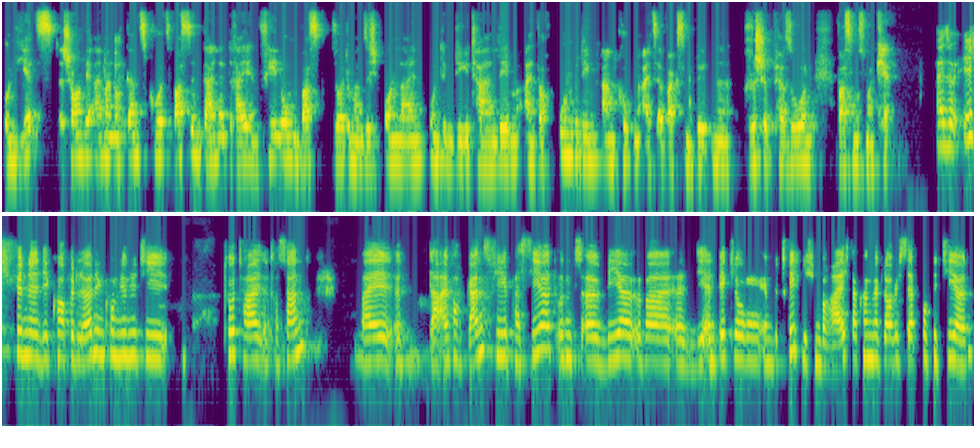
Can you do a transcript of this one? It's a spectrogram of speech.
Und jetzt schauen wir einmal noch ganz kurz, was sind deine drei Empfehlungen? Was sollte man sich online und im digitalen Leben einfach unbedingt angucken? als erwachsenenbildnerische Person? Was muss man kennen? Also ich finde die Corporate Learning Community total interessant, weil äh, da einfach ganz viel passiert und äh, wir über äh, die Entwicklung im betrieblichen Bereich, da können wir, glaube ich, sehr profitieren.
